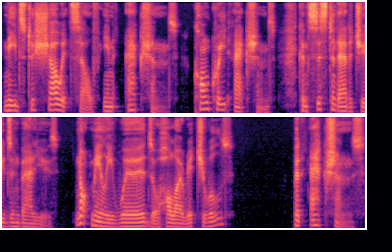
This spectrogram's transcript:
needs to show itself in actions, concrete actions, consistent attitudes and values, not merely words or hollow rituals, but actions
